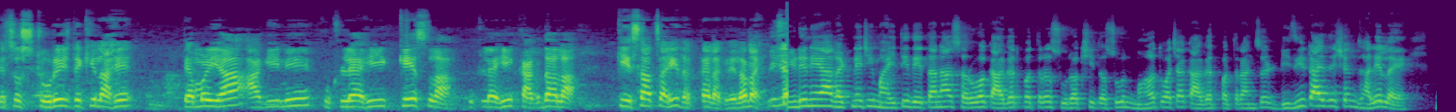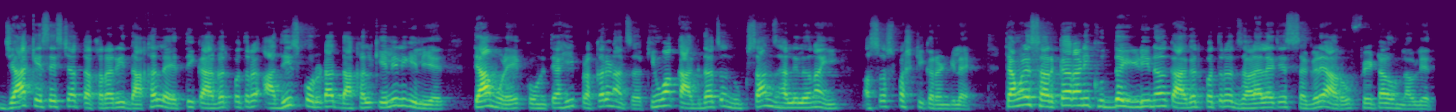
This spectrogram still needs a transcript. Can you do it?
त्याचं स्टोरेज देखील आहे. त्यामुळे या आगीने कुठल्याही केसला कुठल्याही कागदाला केसाचाही धक्का लागलेला नाही. ईडीने या घटनेची माहिती देताना सर्व कागदपत्र सुरक्षित असून महत्त्वाच्या कागदपत्रांचं डिजिटायझेशन झालेलं आहे. ज्या केसेसच्या तक्रारी दाखल आहेत ती कागदपत्र आधीच कोर्टात दाखल केलेली गेली आहेत. त्यामुळे कोणत्याही प्रकरणाचं किंवा कागदाचं नुकसान झालेलं नाही असं स्पष्टीकरण दिलंय. त्यामुळे सरकार आणि खुद्द ईडीनं कागदपत्र जळाल्याचे सगळे आरोप फेटाळून लावले आहेत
